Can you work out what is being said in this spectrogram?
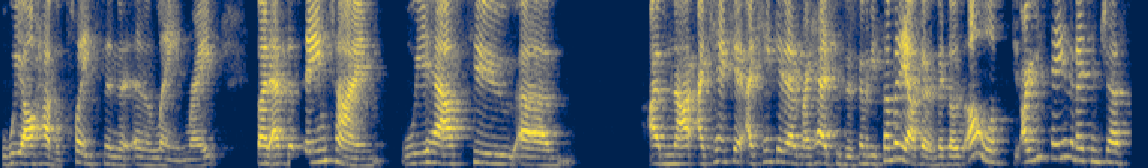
we all have a place in a, in a lane, right? But at the same time, we have to um, I'm not, I can't get, I can't get out of my head because there's going to be somebody out there that goes, oh, well, are you saying that I can just,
